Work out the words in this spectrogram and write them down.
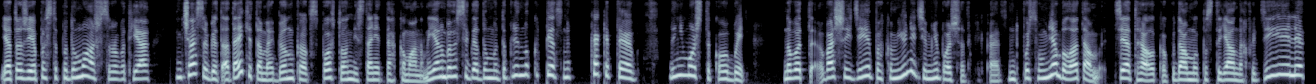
Я тоже, я просто подумала, что вот я не часто говорят, отдайте там ребенка в спорт, он не станет наркоманом. Я, наоборот, всегда думаю, да блин, ну капец, ну как это, да не может такого быть. Но вот ваша идея про комьюнити мне больше откликается. Ну, допустим, у меня была там театралка, куда мы постоянно ходили,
